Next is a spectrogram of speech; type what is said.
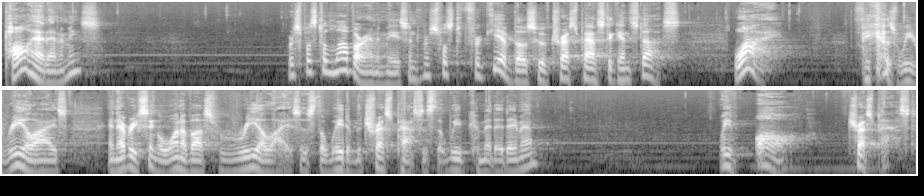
Paul had enemies. We're supposed to love our enemies and we're supposed to forgive those who have trespassed against us. Why? Because we realize, and every single one of us realizes the weight of the trespasses that we've committed. Amen? We've all trespassed.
